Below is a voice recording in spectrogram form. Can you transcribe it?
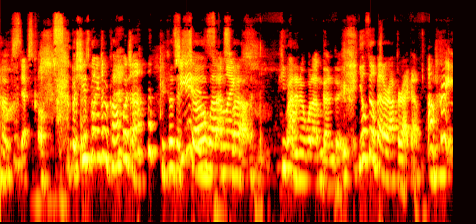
know, of Steph's goals. but she's going to accomplish them because She it's so is. well. I'm like, spread out. I don't know what I'm gonna do. you'll feel better after I go. Oh, great.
